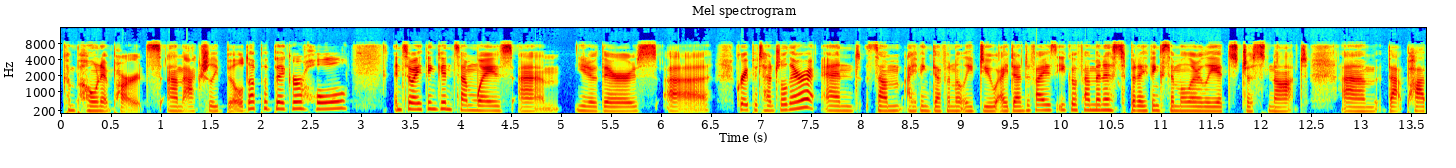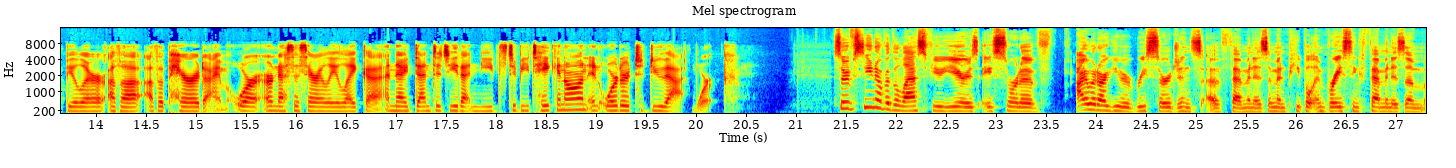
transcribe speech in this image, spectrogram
component parts um, actually build up a bigger whole. And so i think in some ways um, you know there's uh, great potential there and some i think definitely do identify as ecofeminist but i think similarly it's just not um, that popular of a of a paradigm or or necessarily like a, an identity that needs to be taken on in order to do that work. So we've seen over the last few years a sort of I would argue a resurgence of feminism and people embracing feminism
